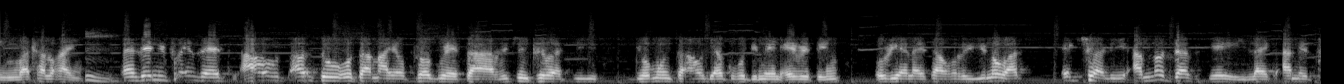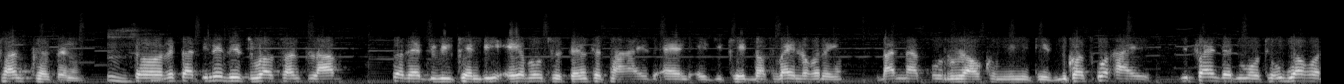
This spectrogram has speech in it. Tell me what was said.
eng wa tlhaloganya. Mm. and then you find that how how to o tsamaya progress uh, reaching puberty di-hormones tsa gago di ya ko godimo and everything o realize gore you know what actually i'm not just gay like i'm a trans person Mm. so re startile this world trans love so that we can be able to sensitize and educate batho ba e le goreng ba nna ko rural communities because ko gae you find that motho o bua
